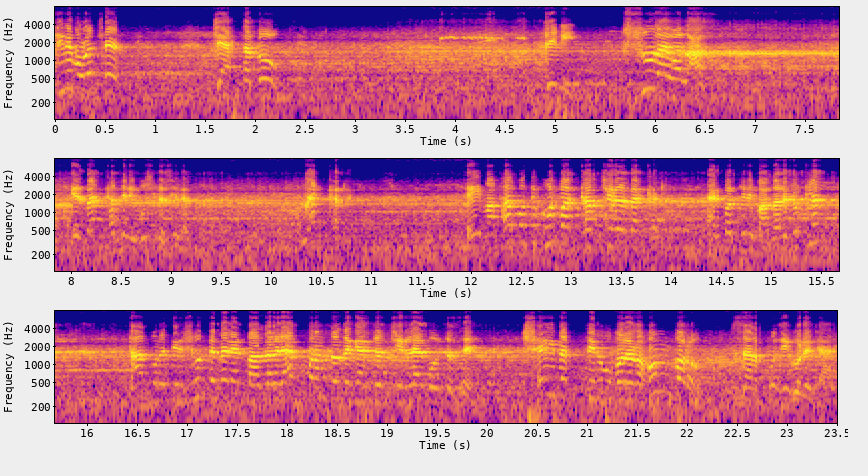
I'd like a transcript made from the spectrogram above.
তিনি বলেছেন যে একটা লোক, তিনি সুরায় ওয়াল আসর, এর ব্যাখ্যা তিনি বুঝতেছিলেন। ব্যাখ্যাটা কি? এই মাথার মধ্যে ঘুরপাক খাচ্ছিল এর ব্যাখ্যা কি? একবার তিনি বাজারে ঢুকলেন। তারপরে তিনি শুনতে পেলেন বাজারের এক প্রান্ত থেকে একজন চিল্লায় বলতেছে, সেই ব্যক্তির উপরে রহম করো, যার পুঁজি গলে যায়।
